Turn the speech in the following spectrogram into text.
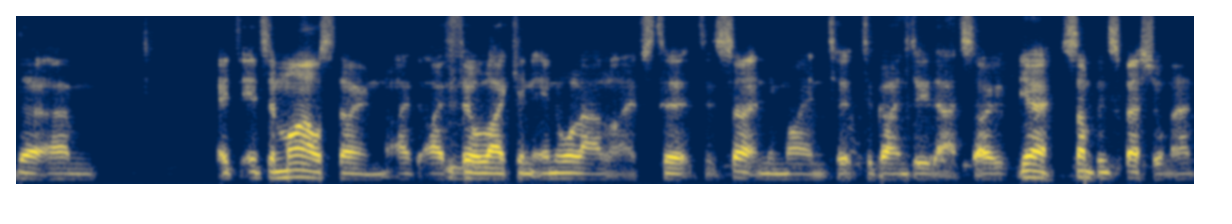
that um it, it's a milestone I, I feel like in, in all our lives to, to certainly mine to, to go and do that. So yeah something special man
